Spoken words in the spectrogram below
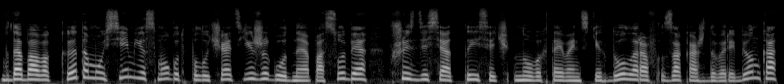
Вдобавок к этому семьи смогут получать ежегодное пособие в 60 тысяч новых тайваньских долларов за каждого ребенка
